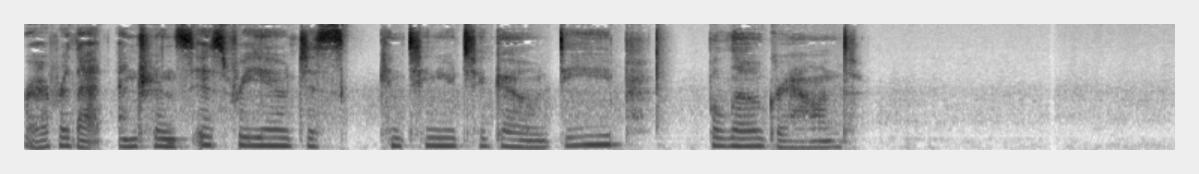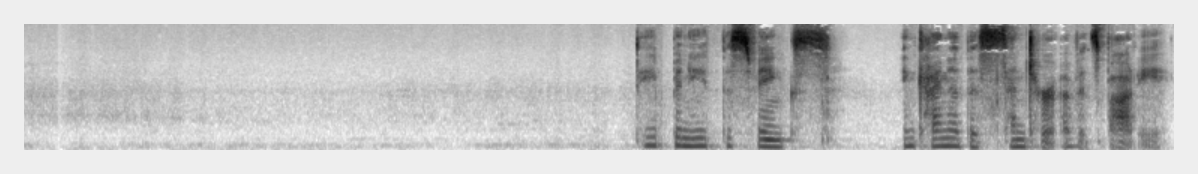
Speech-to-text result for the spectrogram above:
Wherever that entrance is for you, just continue to go deep below ground. Deep beneath the Sphinx, in kind of the center of its body.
